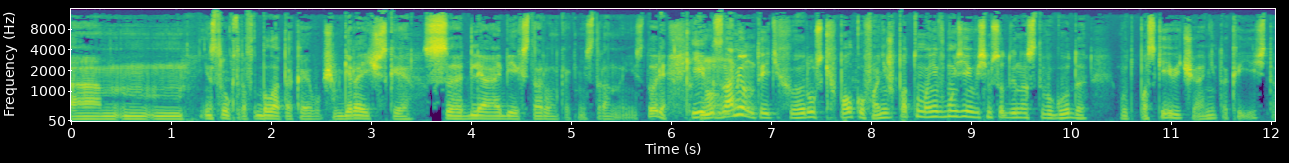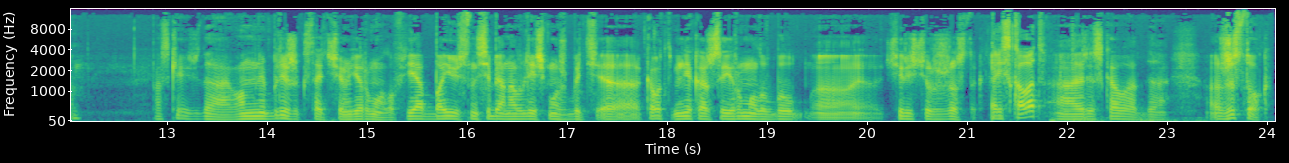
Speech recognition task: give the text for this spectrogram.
инструкторов была такая, в общем, героическая с, для обеих сторон, как ни странно, история. И ну, знамен этих русских полков, они же потом, они в музее 812 года, вот Паскевича, они так и есть там. Паскевич, да, он мне ближе, кстати, чем Ермолов. Я боюсь на себя навлечь, может быть, э, кого-то. Мне кажется, Ермолов был э, чересчур жесток. Рисковат? А, рисковат, да. Жесток.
